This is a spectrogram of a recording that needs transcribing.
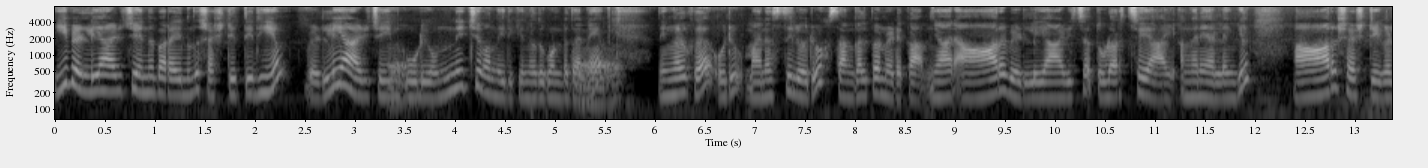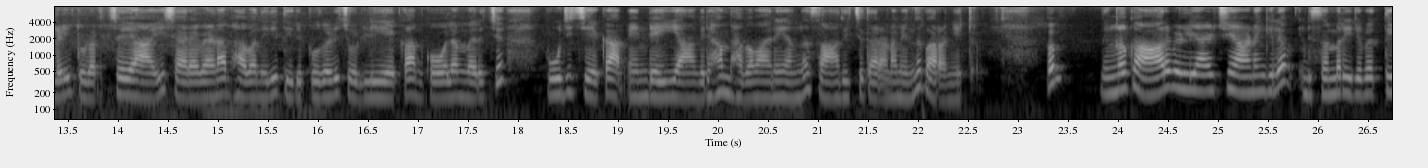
ഈ വെള്ളിയാഴ്ച എന്ന് പറയുന്നത് ഷഷ്ടിതിഥിയും വെള്ളിയാഴ്ചയും കൂടി ഒന്നിച്ചു വന്നിരിക്കുന്നത് കൊണ്ട് തന്നെ നിങ്ങൾക്ക് ഒരു മനസ്സിലൊരു സങ്കല്പമെടുക്കാം ഞാൻ ആറ് വെള്ളിയാഴ്ച തുടർച്ചയായി അങ്ങനെ അല്ലെങ്കിൽ ആറ് ഷഷ്ടികളിൽ തുടർച്ചയായി ശരവണ ഭവനിധി തിരുപ്പുകഴി ചൊല്ലിയേക്കാം കോലം വരച്ച് പൂജിച്ചേക്കാം. എന്റെ ഈ ആഗ്രഹം ഭഗവാനെ അങ്ങ് സാധിച്ചു തരണമെന്ന് പറഞ്ഞിട്ട്. നിങ്ങൾക്ക് ആറ് വെള്ളിയാഴ്ചയാണെങ്കിൽ ഡിസംബർ ഇരുപത്തി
